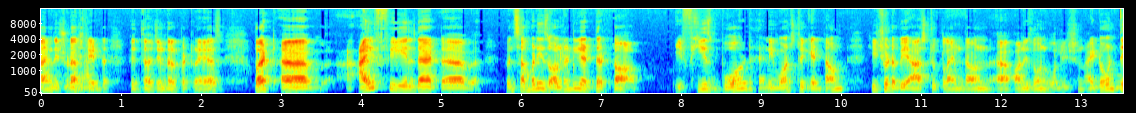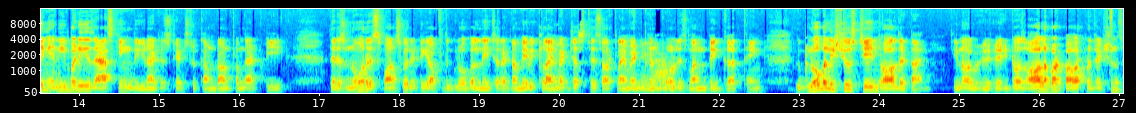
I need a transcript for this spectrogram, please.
time they should have stayed with uh, General Petraeus but uh, I feel that uh, when somebody is already at the top if he's bored and he wants to get down he should be asked to climb down uh, on his own volition I don't think anybody is asking the United States to come down from that peak there is no responsibility of the global nature right now. Maybe climate justice or climate control is one big uh, thing. Global issues change all the time. You know, it, was all about power projections.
